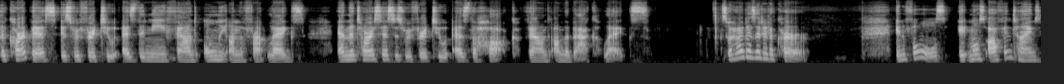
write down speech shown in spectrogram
The carpus is referred to as the knee found only on the front legs, and the tarsus is referred to as the hock found on the back legs. So, how does it occur? In foals, it most oftentimes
